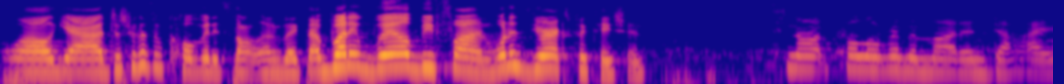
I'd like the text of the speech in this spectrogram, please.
Well, yeah, just because of COVID, it's not gonna be like that. But it will be fun. What is your expectation? to not fall over in the mud and die.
